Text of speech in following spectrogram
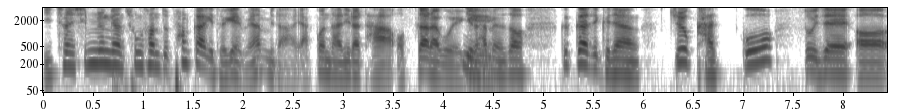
2016년 총선도 평가하기 되게 애매합니다. 야권 단일화 다 없다라고 얘기를 예. 하면서 끝까지 그냥 쭉 갔고 또 이제 어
